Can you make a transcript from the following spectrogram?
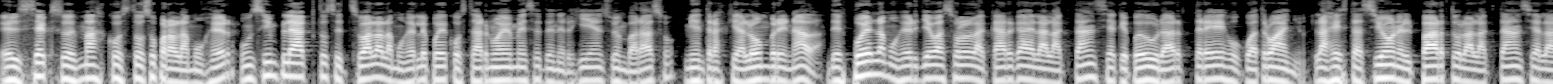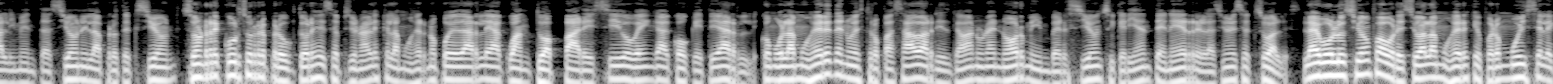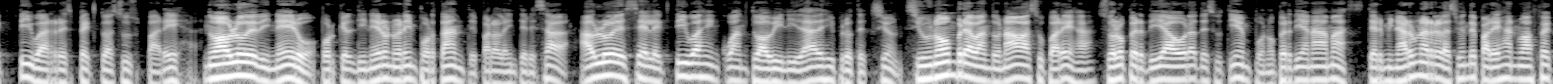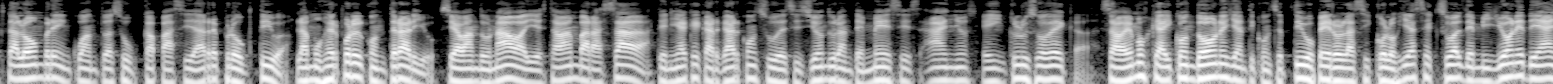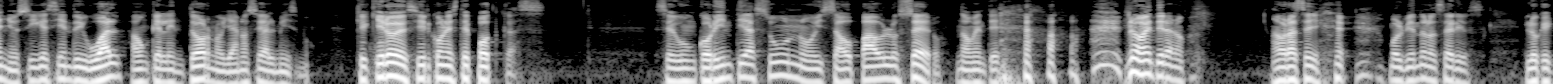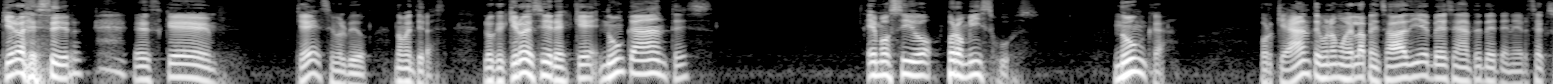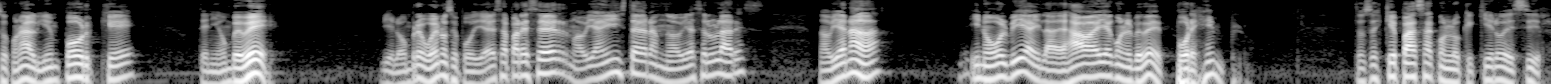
El sexo es más costoso para la mujer. Un simple acto sexual a la mujer le puede costar nueve meses de energía en su embarazo, mientras que al hombre nada. Después la mujer lleva solo la carga de la lactancia que puede durar tres o cuatro años. La gestación, el parto, la lactancia, la alimentación y la protección son recursos reproductores excepcionales que la mujer no puede darle a cuanto aparecido venga a coquetearle. Como las mujeres de nuestro pasado arriesgaban una enorme inversión si querían tener relaciones sexuales, la evolución favoreció a la mujeres que fueron muy selectivas respecto a sus parejas. No hablo de dinero, porque el dinero no era importante para la interesada. Hablo de selectivas en cuanto a habilidades y protección. Si un hombre abandonaba a su pareja, solo perdía horas de su tiempo, no perdía nada más. Terminar una relación de pareja no afecta al hombre en cuanto a su capacidad reproductiva. La mujer, por el contrario, si abandonaba y estaba embarazada, tenía que cargar con su decisión durante meses, años e incluso décadas. Sabemos que hay condones y anticonceptivos, pero la psicología sexual de millones de años sigue siendo igual aunque el entorno ya no sea el mismo. ¿Qué quiero decir con este podcast? Según Corintias 1 y Sao Paulo 0. No, mentira. no, mentira, no. Ahora sí, volviéndonos serios. Lo que quiero decir es que... ¿Qué? Se me olvidó. No mentiras. Lo que quiero decir es que nunca antes hemos sido promiscuos. Nunca. Porque antes una mujer la pensaba 10 veces antes de tener sexo con alguien porque tenía un bebé. Y el hombre, bueno, se podía desaparecer, no había Instagram, no había celulares, no había nada. Y no volvía y la dejaba ella con el bebé, por ejemplo. Entonces, ¿qué pasa con lo que quiero decir?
